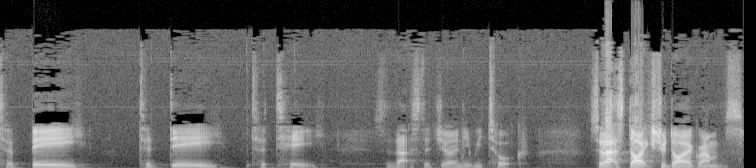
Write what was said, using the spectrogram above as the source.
to B to D to T so that's the journey we took. So that's Dijkstra diagrams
